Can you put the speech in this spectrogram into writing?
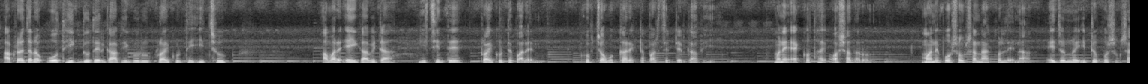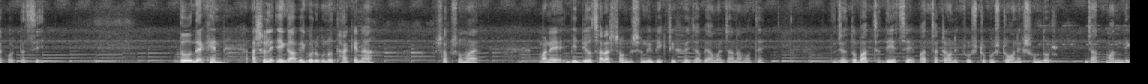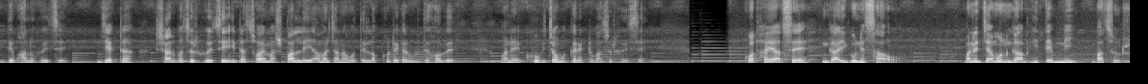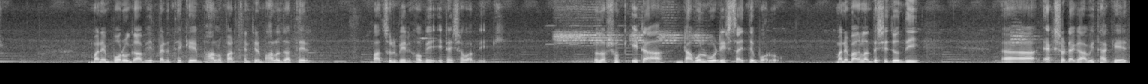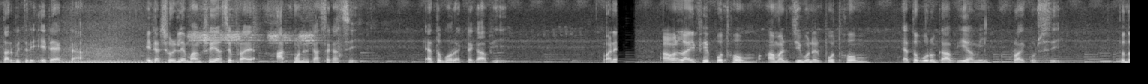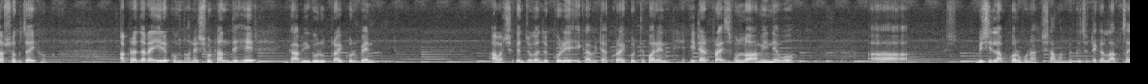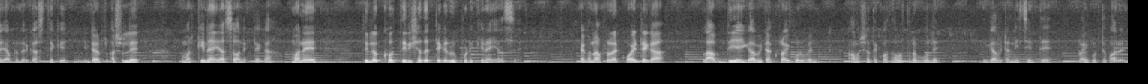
আপনারা যারা অধিক দুধের গাভী গরু ক্রয় করতে ইচ্ছুক, আমার এই গাভীটা নিশ্চিন্তে ক্রয় করতে পারেন। খুব চমৎকার একটা পার্সেন্টের গাভী। মানে এক কথায় অসাধারণ। মানে প্রশংসা না করলে না এই জন্য একটু প্রশংসা করতেছি। তো দেখেন, আসলে এই গাভী গরুগুলো থাকে না। সবসময় মানে ভিডিও ছাড়ার সঙ্গে সঙ্গে বিক্রি হয়ে যাবে আমার জানা মতে। যেহেতু বাচ্চা দিয়েছে, বাচ্চাটা অনেক হৃষ্টপুষ্ট অনেক সুন্দর। জাতমান দিক দিয়ে ভালো হয়েছে। যে একটা সার বছর হয়েছে, এটা ছয় মাস পারলেই আমার জানা মতে লক্ষ টাকার ঊর্ধ্বে হবে। মানে খুবই চমৎকার একটা বাছুর হয়েছে। কথায় আছে, গাই গুনে ছাও। মানে যেমন গাভী, তেমনি বাছুর। মানে বড় গাভীর পেটে থেকে ভালো পার্সেন্টের ভালো জাতের বাছুর বের হবে, এটাই স্বাভাবিক। তো দর্শক, এটা ডাবল বডির চাইতে বড়। মানে বাংলাদেশে যদি একশোটা গাভী থাকে, তার ভিতরে এটা একটা। এটার শরীরে মাংসই আছে প্রায় আট মনের কাছাকাছি। এত বড় একটা গাভী। মানে আমার লাইফে প্রথম, আমার জীবনের প্রথম এত বড় গাভী আমি ক্রয় করছি। তো দর্শক, যাই হোক, আপনারা যারা এরকম ধরনের সোটান দেহের গাভী গরু ক্রয় করবেন, আমার সাথে যোগাযোগ করে এই গাভীটা ক্রয় করতে পারেন। এটার প্রাইস মূল্য আমি নেব বেশি লাভ করব না, সামান্য কিছু টাকা লাভ চাই আপনাদের কাছ থেকে। এটার আসলে আমার কেনাই আছে অনেক টাকা। মানে দুই লক্ষ তিরিশ হাজার টাকার উপরে কেনাই আছে। এখন আপনারা কয় টাকা লাভ দিয়ে এই গাভীটা ক্রয় করবেন? আমার সাথে কথাবার্তা বলে এই গাভীটা নিশ্চিন্তে ক্রয় করতে পারেন।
